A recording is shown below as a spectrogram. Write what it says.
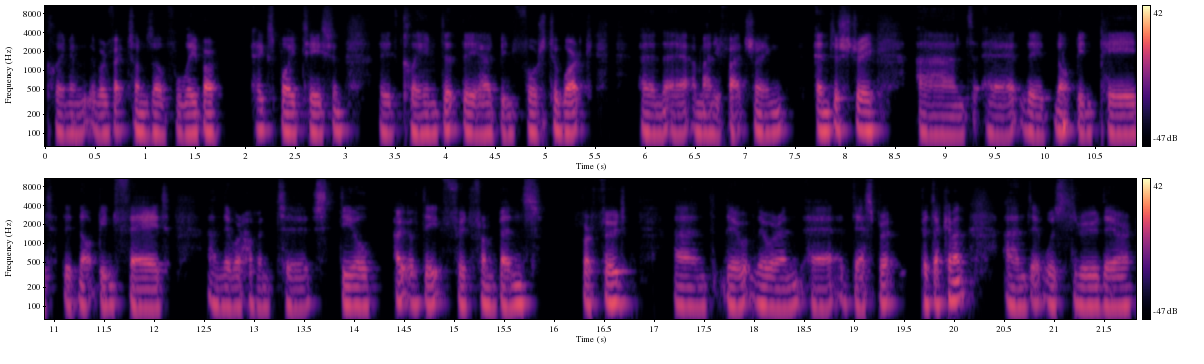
claiming that they were victims of labour exploitation. They'd claimed that they had been forced to work in uh, a manufacturing industry and uh, they'd not been paid, they'd not been fed, and they were having to steal out of date food from bins for food. And they, they were in uh, a desperate predicament. And it was through their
